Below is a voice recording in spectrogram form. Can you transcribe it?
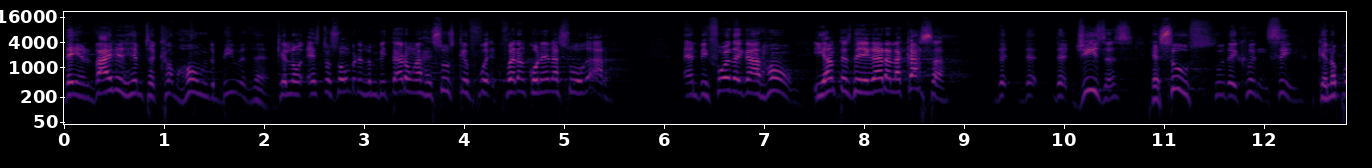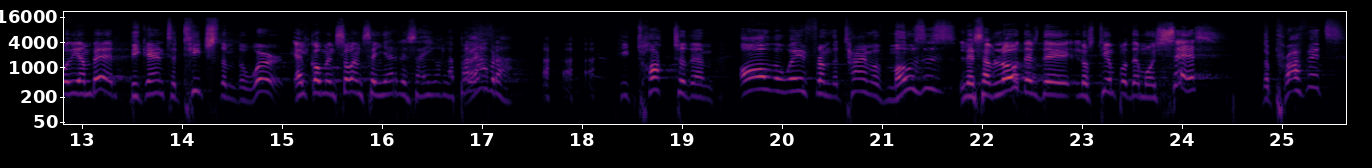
they invited him to come home to be with them. que lo- estos hombres lo invitaron a Jesús que fue- fueran con Él a su hogar. And before they got home, Y antes de llegar a la casa, that, that, that Jesus, Jesús, who they couldn't see, que no podían ver, began to teach them the word. Él comenzó a enseñarles a ellos la palabra. He talked to them all the way from the time of Moses, Les habló desde los tiempos de Moisés, the prophets,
